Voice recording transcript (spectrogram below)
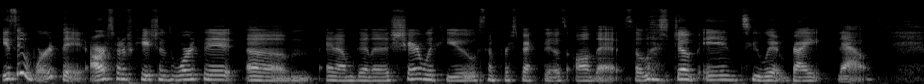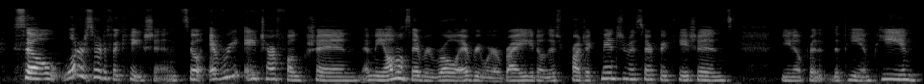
is it worth it? Are certifications worth it? Um, and I'm going to share with you some perspectives on that. So let's jump into it right now. So, what are certifications? So, every HR function, I mean, almost every role everywhere, right? You know, there's project management certifications, you know, for the PMP.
